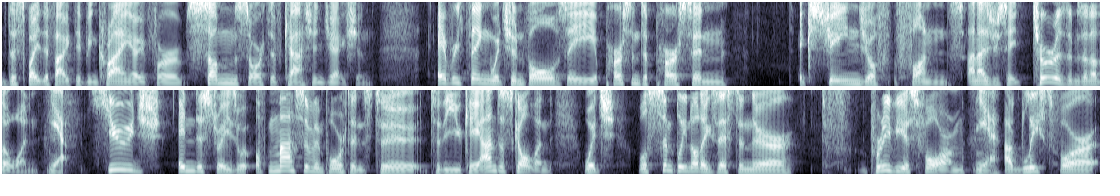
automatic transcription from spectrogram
despite the fact they've been crying out for some sort of cash injection. Everything which involves a person to person exchange of funds. And as you say, tourism's another one. Yeah. Huge industries of massive importance to, to the UK and to Scotland, which will simply not exist in their f- previous form, Yeah. at least for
